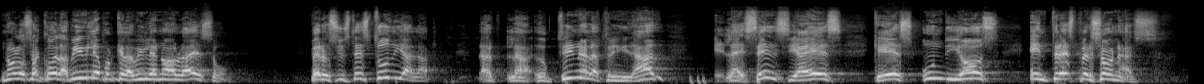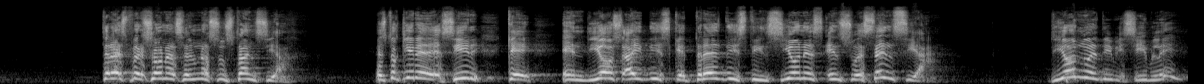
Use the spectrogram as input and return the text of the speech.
No lo sacó de la Biblia porque la Biblia no habla eso. Pero si usted estudia la, doctrina de la Trinidad, eh, la esencia es que es un Dios en tres personas. Tres personas en una sustancia. Esto quiere decir que en Dios hay tres distinciones en su esencia. Dios no es divisible.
